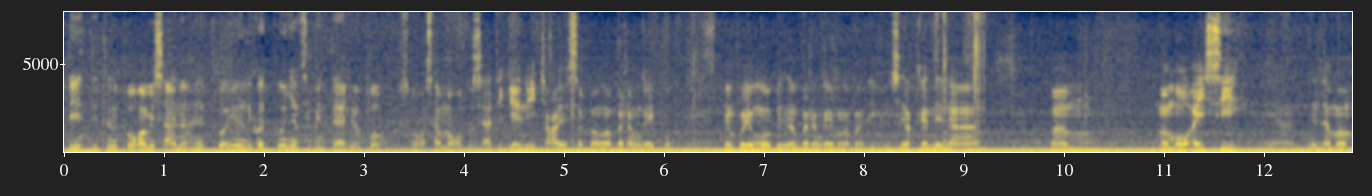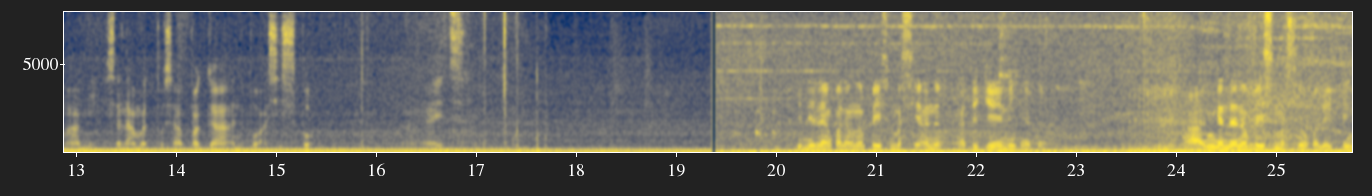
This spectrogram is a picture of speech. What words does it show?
buddy, dito na po kami sa ano, ito po yung likod po niyan sementeryo po. So kasama ko po si Ate Jenny tsaka yung sa mga barangay po. Yan po yung mobile ng barangay mga buddy. Yung sinakyan nila Ma'am Ma'am OIC. Ayan, nila Ma'am Ami. Salamat po sa pag ah, ano po assist po. Alright. Binilang ko lang ng face mask si ano, Ate Jenny. Ito. Ah, ang ganda ng face mask kulay pink.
